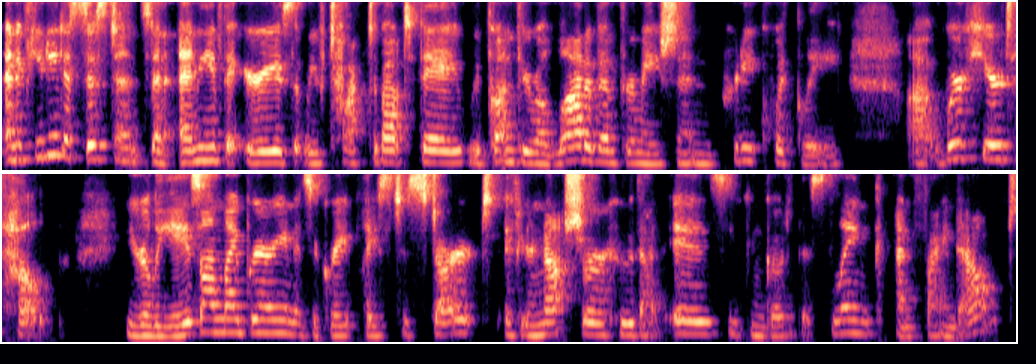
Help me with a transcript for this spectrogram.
And if you need assistance in any of the areas that we've talked about today, we've gone through a lot of information pretty quickly. Uh, we're here to help. Your liaison librarian is a great place to start. If you're not sure who that is, you can go to this link and find out.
